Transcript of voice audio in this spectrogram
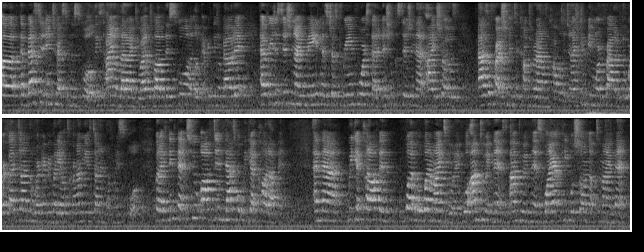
a, vested interest in the school. At least I know that I do. I love this school. I love everything about it. Every decision I've made has just reinforced that initial decision that I chose as a freshman to come to Rhode Island College. And I couldn't be more proud of the work I've done, the work everybody else around me has done, and of my school. But I think that too often that's what we get caught up in. And that we get caught up in, what, what am I doing? Well, I'm doing this, I'm doing this. Why aren't people showing up to my event?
